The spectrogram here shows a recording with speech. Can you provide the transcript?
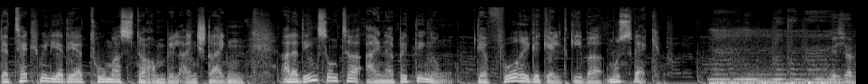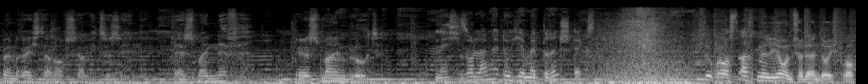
Der Tech-Milliardär Thomas Storm will einsteigen. Allerdings unter einer Bedingung. Der vorige Geldgeber muss weg. Ich habe ein Recht darauf, Sammy zu sehen. Er ist mein Neffe. Er ist mein Blut. Nicht, solange du hier mit drin steckst. Du brauchst 8 Millionen für deinen Durchbruch.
